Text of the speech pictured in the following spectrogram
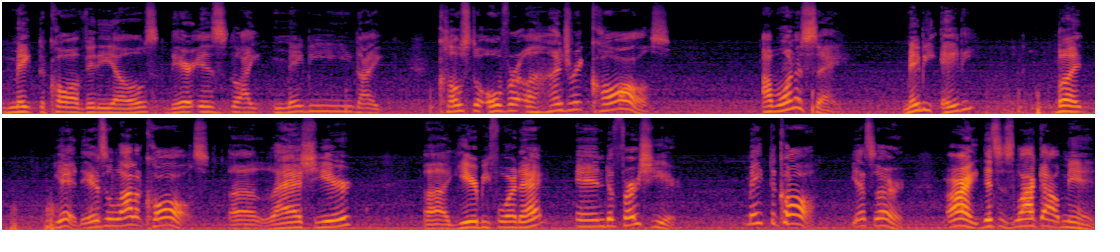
Make the Call videos. There is like maybe like close to over a hundred calls. I want to say maybe 80, but yeah, there's a lot of calls. Uh, last year, uh, year before that, and the first year. Make the call. Yes, sir. All right, this is Lockout Man.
